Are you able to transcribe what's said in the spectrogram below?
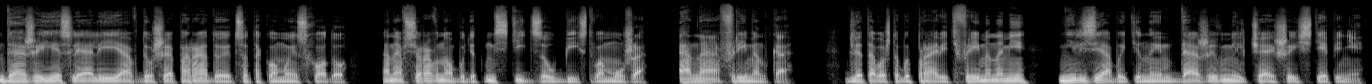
Даже если Алия в душе порадуется такому исходу, она все равно будет мстить за убийство мужа. Она фрименка. Для того, чтобы править фрименами, нельзя быть иным даже в мельчайшей степени.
